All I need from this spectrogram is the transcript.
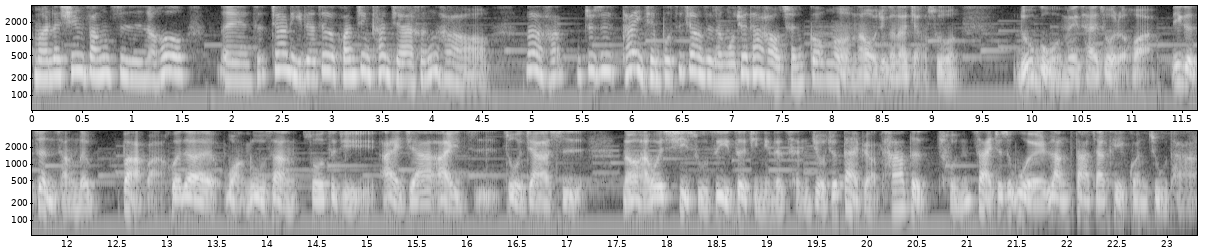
买了新房子，然后，哎，这家里的这个环境看起来很好。那还，就是他以前不是这样子的人，我觉得他好成功哦。然后我就跟他讲说，如果我没猜错的话，一个正常的爸爸会在网络上说自己爱家爱子，做家事，然后还会细数自己这几年的成就，就代表他的存在就是为了让大家可以关注他。”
